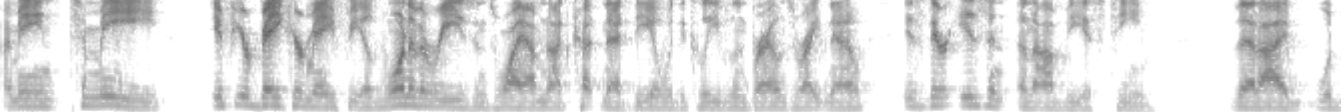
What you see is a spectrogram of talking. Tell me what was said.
I mean, to me, if you're Baker Mayfield, one of the reasons why I'm not cutting that deal with the Cleveland Browns right now is there isn't an obvious team that I would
